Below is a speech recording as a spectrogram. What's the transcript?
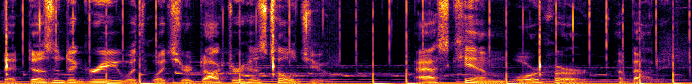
that doesn't agree with what your doctor has told you, ask him or her about it.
